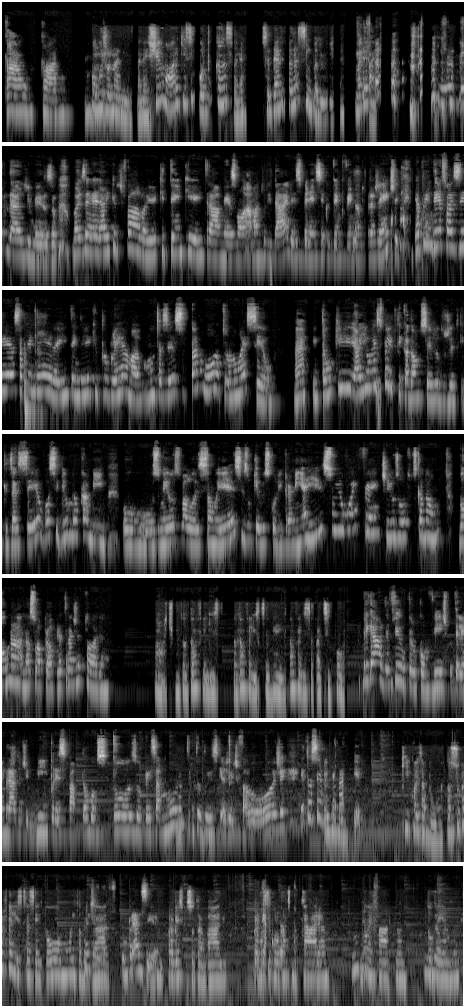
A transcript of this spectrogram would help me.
Claro, claro. Uhum. Como jornalista, né? Chega uma hora que esse corpo cansa, né? Você deve fazer assim para dormir, né? Como é que faz? É verdade mesmo. Mas é aí que eu te falo, é que tem que entrar mesmo a maturidade, a experiência que o tempo vem dando para gente e aprender a fazer essa peneira e entender que o problema muitas vezes está no outro, não é seu. Né? Então, que aí eu respeito que cada um seja do jeito que quiser ser, eu vou seguir o meu caminho. Os meus valores são esses, o que eu escolhi para mim é isso, e eu vou em frente, e os outros, cada um, vão na, na sua própria trajetória. Ótimo, estou tão feliz, estou tão feliz que você veio, tão feliz que você participou. Obrigada, viu, pelo convite, por ter lembrado de mim, por esse papo tão gostoso, pensar muito em tudo isso que a gente falou hoje. E estou sempre por aqui. Que coisa boa. Estou super feliz que você aceitou. Muito obrigada. Um prazer. Parabéns pelo seu trabalho, para você colocar sua cara. Uhum. Não é fácil. Estou vendo.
